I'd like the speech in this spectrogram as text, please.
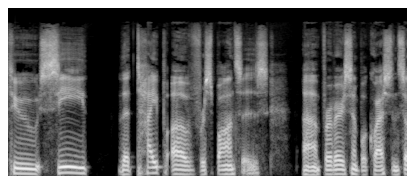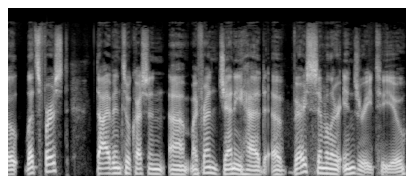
to see the type of responses um, for a very simple question. So let's first dive into a question um, my friend jenny had a very similar injury to you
